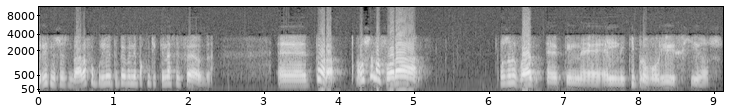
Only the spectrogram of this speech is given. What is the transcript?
ρύθμιση στην παράγραφο που λέει ότι πρέπει να υπάρχουν και κοινά συμφέροντα. Ε, τώρα, όσον αφορά, όσον αφορά ε, την ε, ελληνική προβολή ισχύως,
